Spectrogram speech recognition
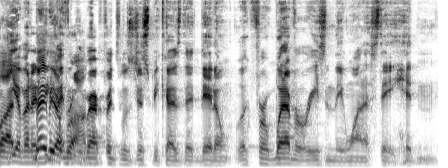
But, yeah, but I maybe think, I'm I think the reference was just because that they don't like for whatever reason they want to stay hidden.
